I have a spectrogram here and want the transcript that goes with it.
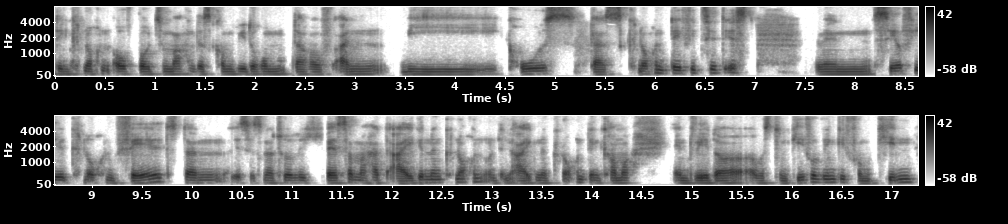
den Knochenaufbau zu machen. Das kommt wiederum darauf an, wie groß das Knochendefizit ist. Wenn sehr viel Knochen fehlt, dann ist es natürlich besser, man hat eigenen Knochen und den eigenen Knochen, den kann man entweder aus dem Kieferwinkel, vom Kinn,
